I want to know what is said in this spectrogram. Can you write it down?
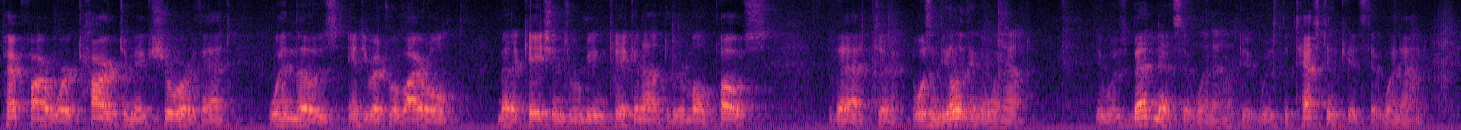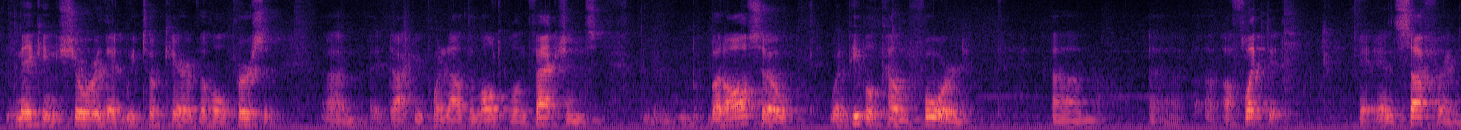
PEPFAR worked hard to make sure that when those antiretroviral medications were being taken out to the remote posts, that uh, it wasn't the only thing that went out. It was bed nets that went out. It was the testing kits that went out. Making sure that we took care of the whole person. Um, doctor, you pointed out the multiple infections, but also when people come forward um, uh, afflicted and suffering,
